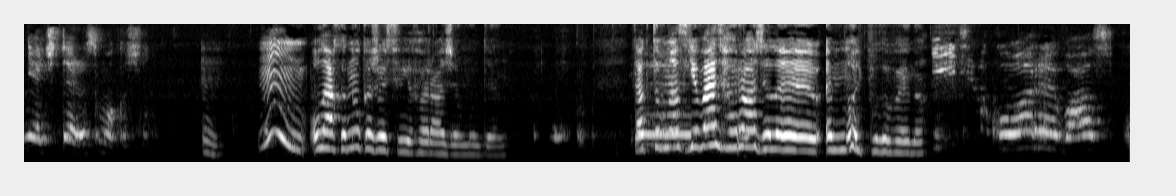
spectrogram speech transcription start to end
Ні, чотири смока ще. М. М, Олег, а ну кажи свій гараж М1. Так то в нас є весь гараж, але М0 половина. І горе вас по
